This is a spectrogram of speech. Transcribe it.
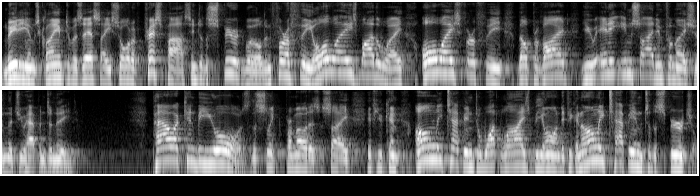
mediums claim to possess a sort of trespass into the spirit world, and for a fee, always, by the way, always for a fee, they'll provide you any inside information that you happen to need. Power can be yours, the slick promoters say, if you can only tap into what lies beyond, if you can only tap into the spiritual.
